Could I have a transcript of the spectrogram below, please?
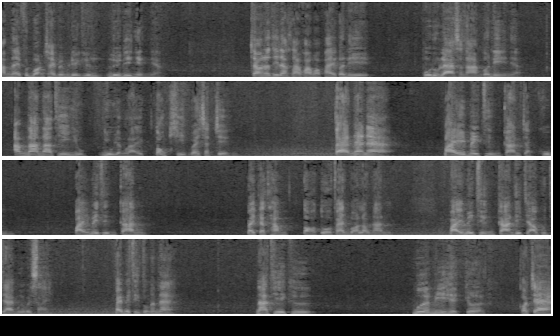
ามในฟุตบอลชัยเป็นลีกหรือหรือดีหนึ่งเนี่ยเจ้าหน้าที่รักษาความปลอดภัยก็ดี ผู้ดูแลสนามก็ดีเนี่ยอำนาจหน้าที่อยู่อยู่อย่างไรต้องขีดไว้ชัดเจน แต่แน่ ๆ ไปไม่ถึงการจับคุม ไปไม่ถึงการไปกระทำต่อตัวแฟนบอลเหล่านั้น ไปไม่ถึงการที่จะเอากุญแจมือไปใส่ ไปไม่ถึงตรงนั้นแน่ หน้าที่คือเมื่อมีเหตุเกิดก็แจ้ง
